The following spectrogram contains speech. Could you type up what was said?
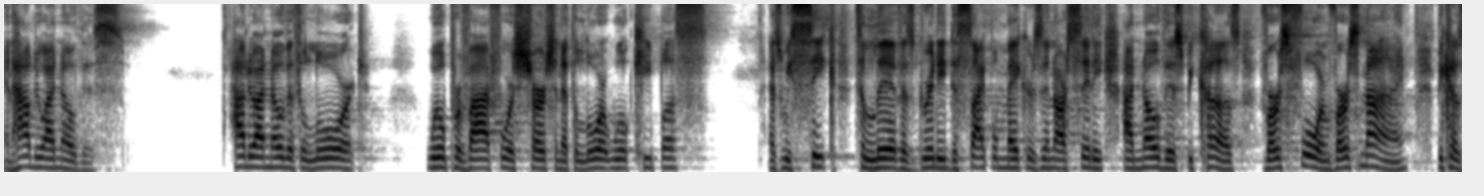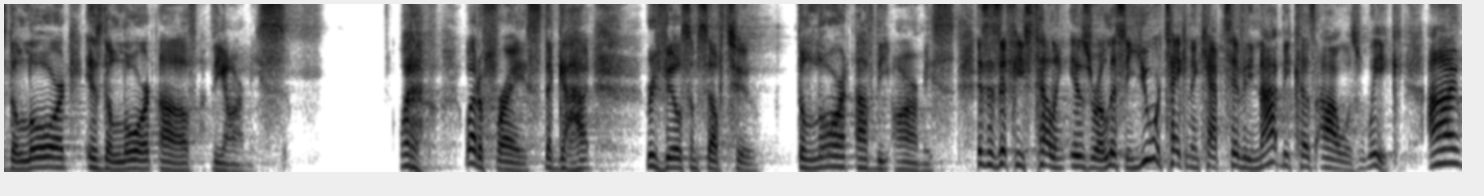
And how do I know this? How do I know that the Lord will provide for his church and that the Lord will keep us? as we seek to live as gritty disciple makers in our city. I know this because verse 4 and verse 9, because the Lord is the Lord of the armies. What a, what a phrase that God reveals himself to the Lord of the armies. It's as if he's telling Israel, listen, you were taken in captivity not because I was weak. I'm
